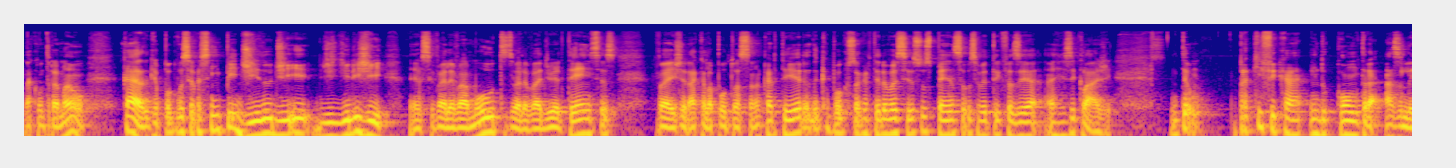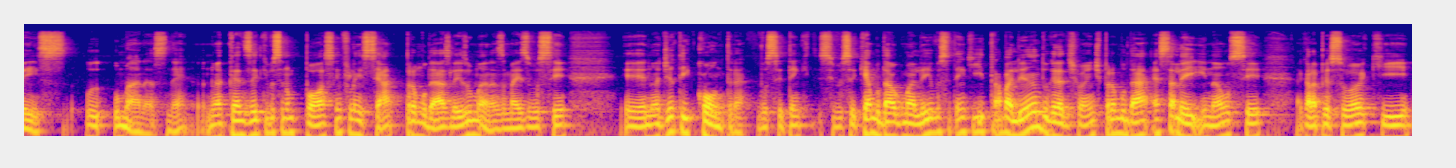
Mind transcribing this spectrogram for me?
na contramão, cara, daqui a pouco você vai ser impedido de, de dirigir. Né? Você vai levar multas, vai levar advertências, vai gerar aquela pontuação na carteira, daqui a pouco sua carteira vai ser suspensa, você vai ter que fazer a reciclagem. Então, para que ficar indo contra as leis humanas? Né? Não quer dizer que você não possa influenciar para mudar as leis humanas, mas você é, não adianta ir contra. Você tem que, se você quer mudar alguma lei, você tem que ir trabalhando gradativamente para mudar essa lei e não ser aquela pessoa que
